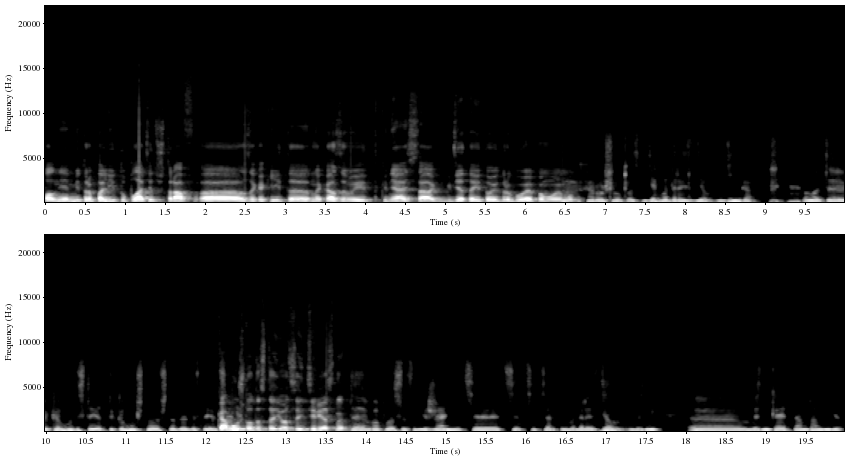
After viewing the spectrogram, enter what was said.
вполне митрополиту платит штраф, а за какие-то наказывает князь, а где-то и то, и другое, по-моему. Хороший вопрос. Где водораздел? В деньгах. Вот. Э, кому достается, кому что, что достается? Кому что достается, интересно. Это вопрос о содержании церкви. Водораздел возник, э, возникает там, там, идет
